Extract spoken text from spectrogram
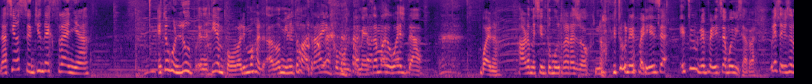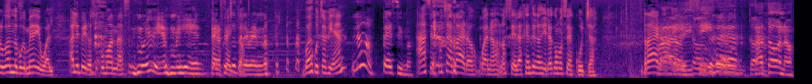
La sigo sintiendo extraña. Esto es un loop en el tiempo. Volvimos a, a dos minutos atrás y como que comenzamos de vuelta. Bueno, ahora me siento muy rara yo. No, esto es una experiencia, esto es una experiencia muy bizarra. Voy a seguir saludando porque me da igual. Ale Peroso, ¿cómo andas? Muy bien, muy bien. Te Perfecto. tremendo. ¿Vos escuchas bien? No, pésimo. Ah, se escucha raro. Bueno, no sé, la gente nos dirá cómo se escucha. Raro. Raro, eh. sí, está, tono.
